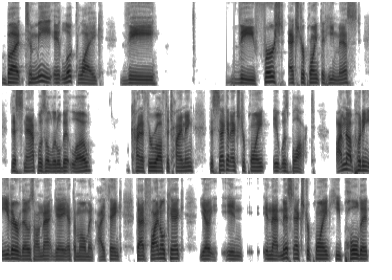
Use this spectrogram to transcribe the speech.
but to me, it looked like the the first extra point that he missed, the snap was a little bit low, kind of threw off the timing. The second extra point, it was blocked. I'm not putting either of those on Matt Gay at the moment. I think that final kick, you know, in in that missed extra point, he pulled it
